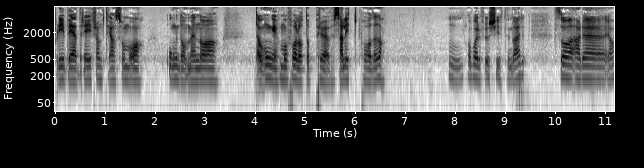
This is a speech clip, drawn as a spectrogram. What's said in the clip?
bli bedre i framtida, så må ungdommen og de unge må få lov til å prøve seg litt på det, da. Mm, og bare for å skyte inn der, så er det ja,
